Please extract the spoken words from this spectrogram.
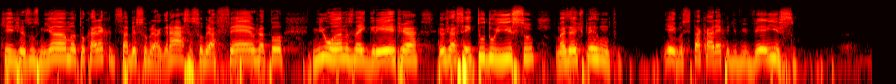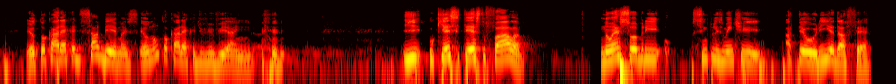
que Jesus me ama, estou careca de saber sobre a graça, sobre a fé, eu já estou mil anos na igreja, eu já sei tudo isso. Mas aí eu te pergunto, e aí, você está careca de viver isso? Eu estou careca de saber, mas eu não estou careca de viver ainda. e o que esse texto fala não é sobre simplesmente a teoria da fé,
